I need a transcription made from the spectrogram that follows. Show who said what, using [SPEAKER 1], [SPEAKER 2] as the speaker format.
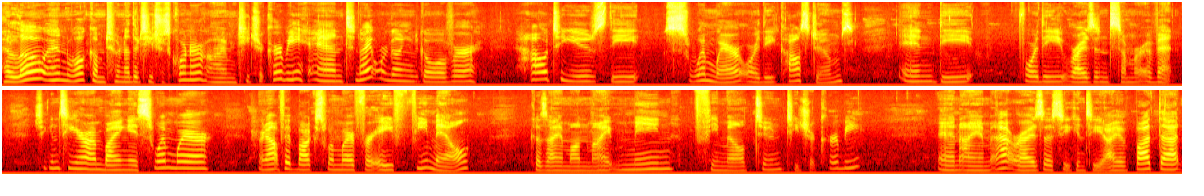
[SPEAKER 1] Hello and welcome to another Teacher's Corner. I'm Teacher Kirby and tonight we're going to go over how to use the swimwear or the costumes in the for the Risian summer event. So you can see here I'm buying a swimwear or an outfit box swimwear for a female because I am on my main female toon Teacher Kirby and I am at Risa so you can see I have bought that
